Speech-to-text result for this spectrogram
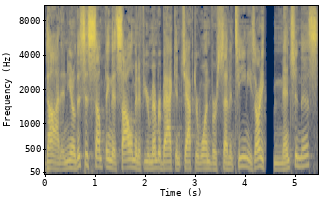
done. And you know, this is something that Solomon, if you remember back in chapter 1, verse 17, he's already mentioned this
